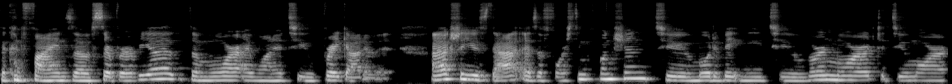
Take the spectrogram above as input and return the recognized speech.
the confines of suburbia, the more I wanted to break out of it. I actually use that as a forcing function to motivate me to learn more, to do more,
